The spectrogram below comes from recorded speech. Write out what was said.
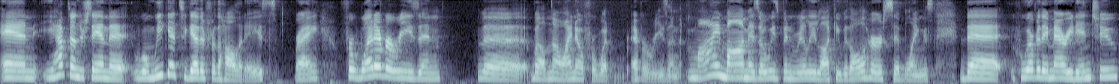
And you have to understand that when we get together for the holidays, right, for whatever reason, the, well, no, I know for whatever reason, my mom has always been really lucky with all her siblings that whoever they married into,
